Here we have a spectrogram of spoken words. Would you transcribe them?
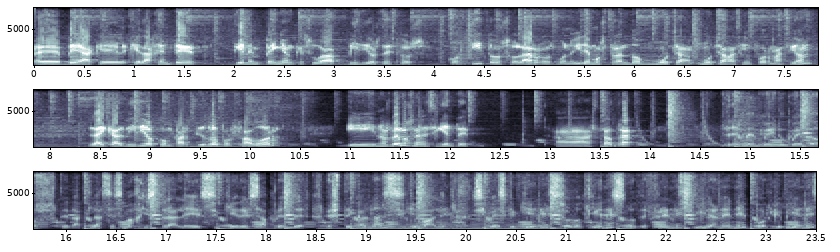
eh, vea que, que la gente tiene empeño en que suba vídeos de estos cortitos o largos, bueno, iré mostrando mucha, mucha más información like al vídeo, compartirlo por favor. Y nos vemos en el siguiente. Hasta otra. Remember V2 te da clases magistrales. Si quieres aprender, este canal sí que vale. Si ves que quieres, solo tienes, no te frenes. Mira nene, porque vienes.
